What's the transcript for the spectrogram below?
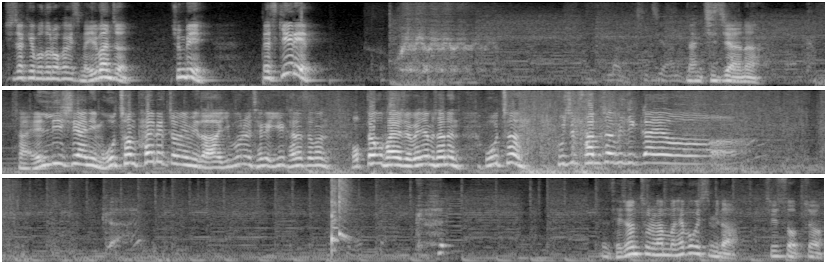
시작해 보도록 하겠습니다. 일반전 준비. Let's get it. 난 지지 않아. 자, 엘리시아님 5,800점입니다. 이분을 제가 이길 가능성은 없다고 봐야죠. 왜냐면 저는 5,093점이니까요. 대전투를 한번 해보겠습니다. 질 수 없죠.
